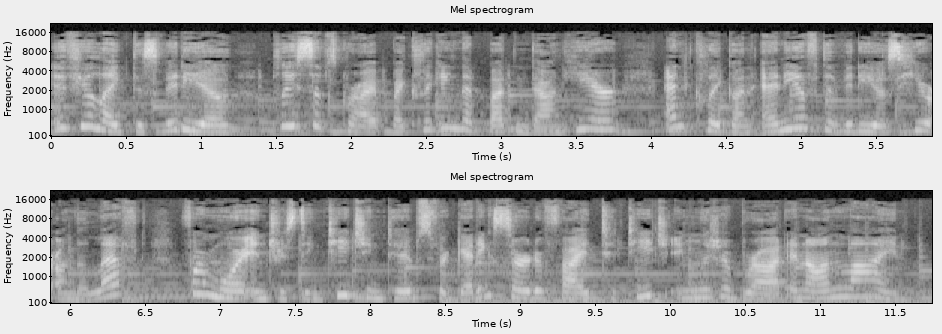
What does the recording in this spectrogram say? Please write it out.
If you like this video, please subscribe by clicking that button down here and click on any of the videos here on the left for more interesting teaching tips for getting certified to teach English abroad and online.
